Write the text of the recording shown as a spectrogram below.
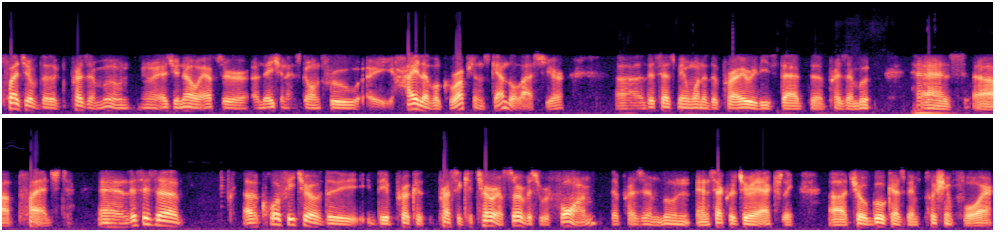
pledge of the President Moon. Uh, as you know, after a nation has gone through a high level corruption scandal last year, uh, this has been one of the priorities that the President Moon has uh, pledged. And this is a a core feature of the the prosecutorial service reform that President Moon and Secretary actually uh, Cho Kuk has been pushing for.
